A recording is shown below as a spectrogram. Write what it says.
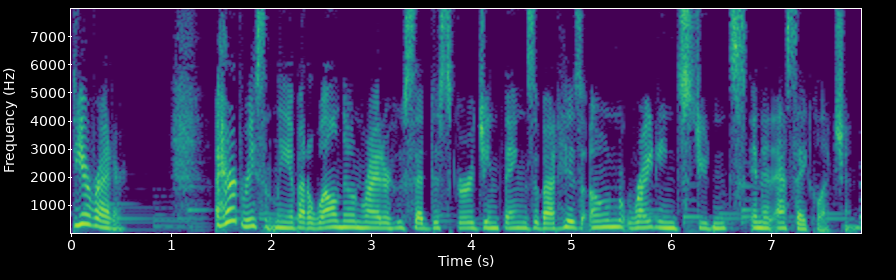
Dear writer, I heard recently about a well known writer who said discouraging things about his own writing students in an essay collection.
